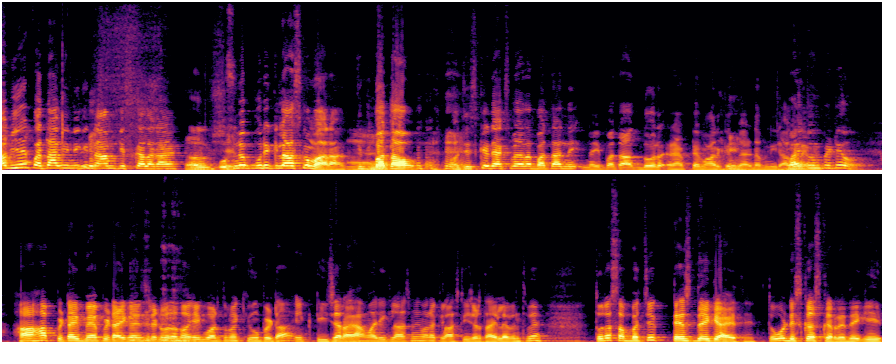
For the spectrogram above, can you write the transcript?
अब ये पता भी नहीं कि नाम किसका लगा है। उसने पूरी क्लास को मारा कि बताओ। और जिसके डेस्क पे था बता नहीं नहीं पता दो रैप्टे मार के मैडम नहीं भाई तुम पिटे हो? हाँ हाँ पिटाई मैं पिटाई का इंसिडेंट बताता हूँ। एक बार तो मैं क्यों पिटा? एक टीचर आया हमारी क्लास में हमारा क्लास टीचर था इलेवंथ में। तो ना सब बच्चे टेस्ट दे के आए थे। तो वो डिस्कस कर रहे थे कि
